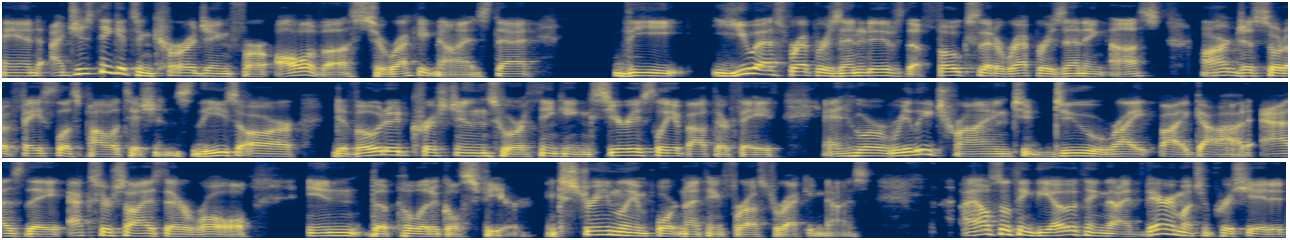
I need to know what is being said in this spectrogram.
And I just think it's encouraging for all of us to recognize that the US representatives, the folks that are representing us, aren't just sort of faceless politicians. These are devoted Christians who are thinking seriously about their faith and who are really trying to do right by God as they exercise their role in the political sphere. Extremely important, I think, for us to recognize. I also think the other thing that I very much appreciated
